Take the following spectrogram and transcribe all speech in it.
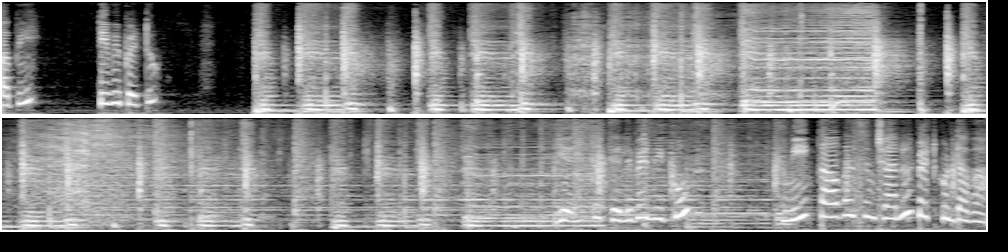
పపి టీవీ పెట్టు. తెలివే నీకు? నీకు కావాల్సిన ఛానల్ పెట్టుకుంటావా?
